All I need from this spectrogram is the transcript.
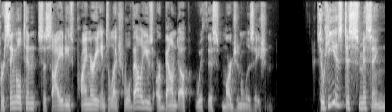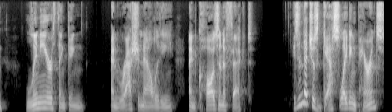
For Singleton, society's primary intellectual values are bound up with this marginalization. So he is dismissing linear thinking and rationality and cause and effect isn't that just gaslighting parents?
